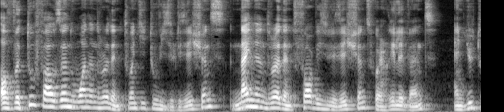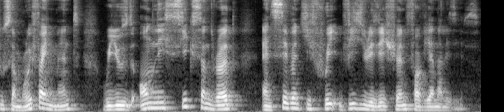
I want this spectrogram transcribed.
Of the 2,122 visualizations, 904 visualizations were relevant, and due to some refinement, we used only 673 visualizations for the analysis.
